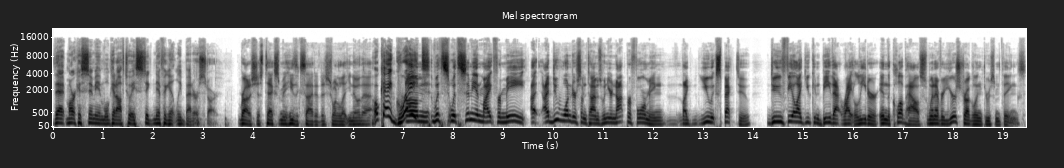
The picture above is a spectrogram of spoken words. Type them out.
that Marcus Semien will get off to a significantly better start. Broadus just texted me. He's excited. I just want to let you know that. Okay, great. Um, with with Semien Mike, for me, I, I do wonder sometimes when you're not performing like you expect to, do you feel like you can be that right leader in the clubhouse whenever you're struggling through some things?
